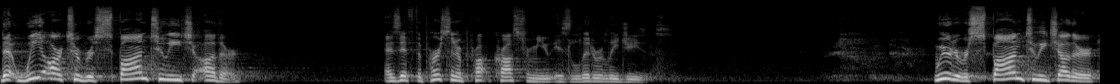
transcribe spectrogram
that we are to respond to each other as if the person across from you is literally Jesus. We are to respond to each other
